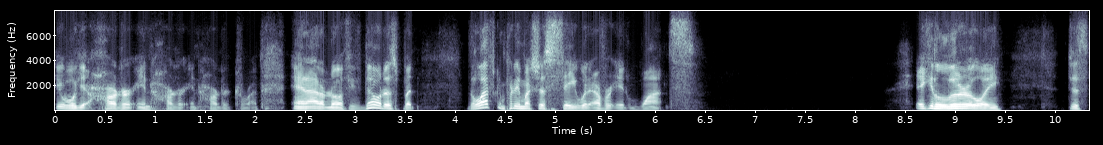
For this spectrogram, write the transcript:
it will get harder and harder and harder to run. And i don't know if you've noticed but the left can pretty much just say whatever it wants. It can literally just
